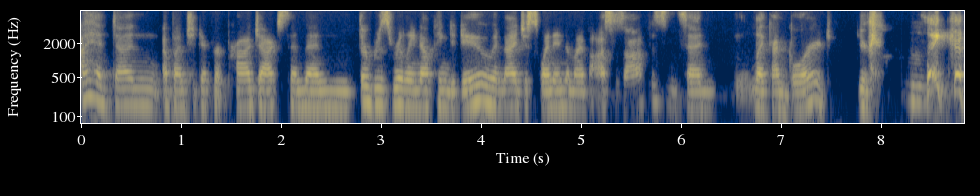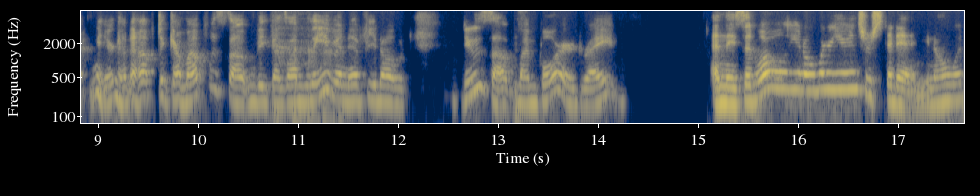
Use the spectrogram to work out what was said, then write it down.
I had done a bunch of different projects and then there was really nothing to do. And I just went into my boss's office and said, like, I'm bored. You're mm. like, you're going to have to come up with something because I'm leaving if you don't do something. I'm bored. Right. And they said, well, you know, what are you interested in? You know, what,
